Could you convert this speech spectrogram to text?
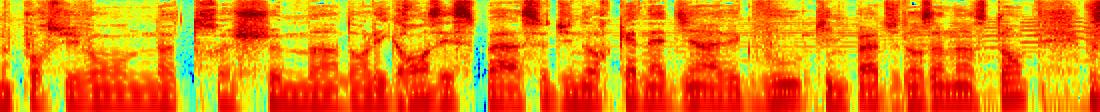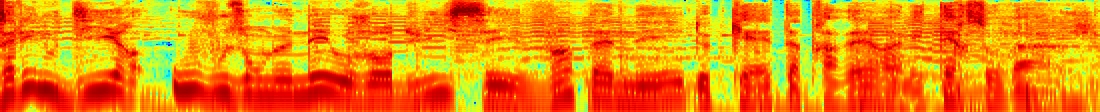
Nous poursuivons notre chemin dans les grands espaces du Nord canadien avec vous, Kim Patch, dans un instant. Vous allez nous dire où vous ont mené aujourd'hui ces 20 années de quête à travers les terres sauvages.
